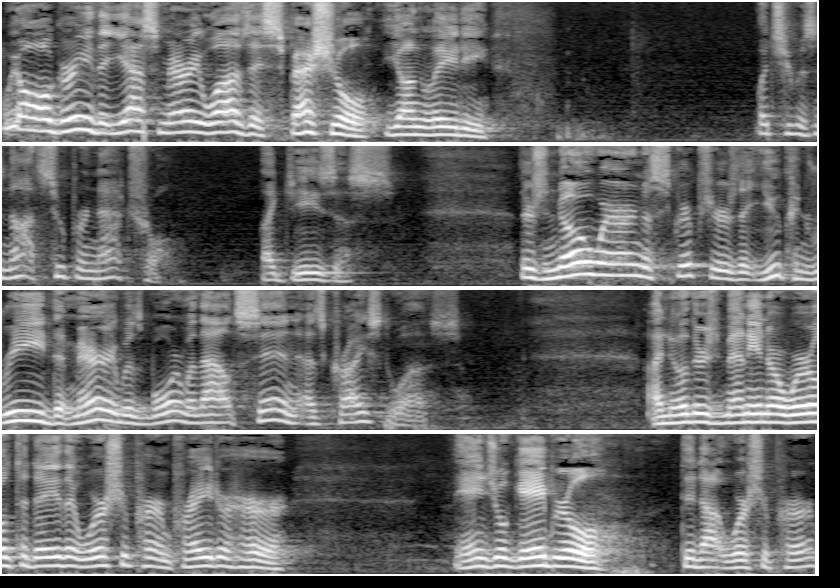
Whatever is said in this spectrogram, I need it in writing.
We all agree that yes, Mary was a special young lady, but she was not supernatural like Jesus. There's nowhere in the scriptures that you can read that Mary was born without sin as Christ was. I know there's many in our world today that worship her and pray to her. The angel Gabriel did not worship her,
